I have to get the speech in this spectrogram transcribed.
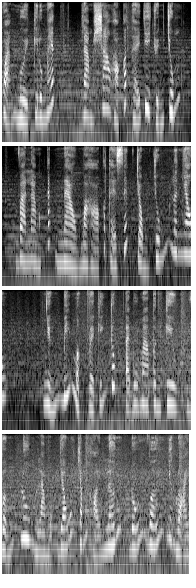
khoảng 10 km làm sao họ có thể di chuyển chúng và làm cách nào mà họ có thể xếp chồng chúng lên nhau những bí mật về kiến trúc tại Buma Kiều vẫn luôn là một dấu chấm hỏi lớn đối với nhân loại.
